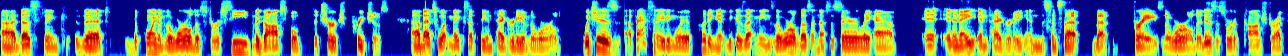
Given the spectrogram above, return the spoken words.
uh, does think that the point of the world is to receive the gospel the church preaches. Uh, that's what makes up the integrity of the world, which is a fascinating way of putting it because that means the world doesn't necessarily have an innate integrity in the sense that that phrase, the world, it is a sort of construct,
